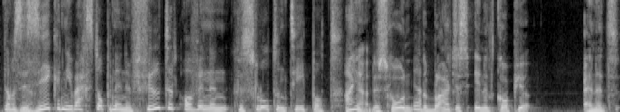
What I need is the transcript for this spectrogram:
dat we ze zeker niet wegstoppen in een filter of in een gesloten theepot. Ah ja, dus gewoon de blaadjes in het kopje en het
